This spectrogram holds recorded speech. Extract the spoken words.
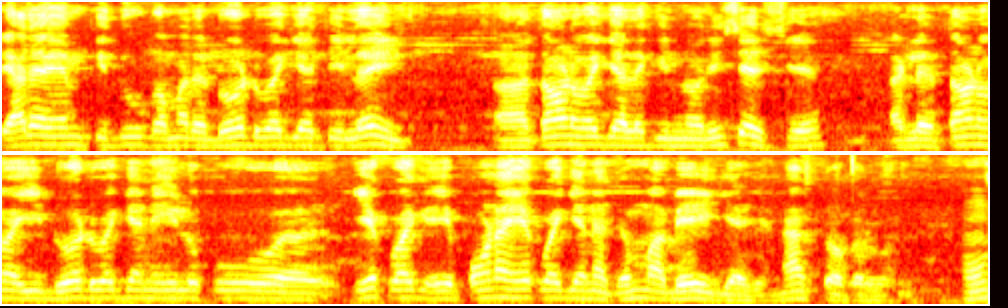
ત્યારે એમ કીધું કે અમારે દોઢ વાગ્યાથી લઈ ત્રણ વાગ્યા લગીનો રિસેસ છે. એટલે ત્રણ વાગે દોઢ વાગ્યાને એ લોકો એક વાગે એ પોણા એક વાગ્યાના જમવા બેસી ગયા છે નાસ્તો કરવા હું?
